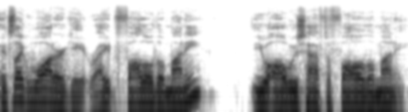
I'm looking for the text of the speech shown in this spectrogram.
it's like Watergate, right? Follow the money. You always have to follow the money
